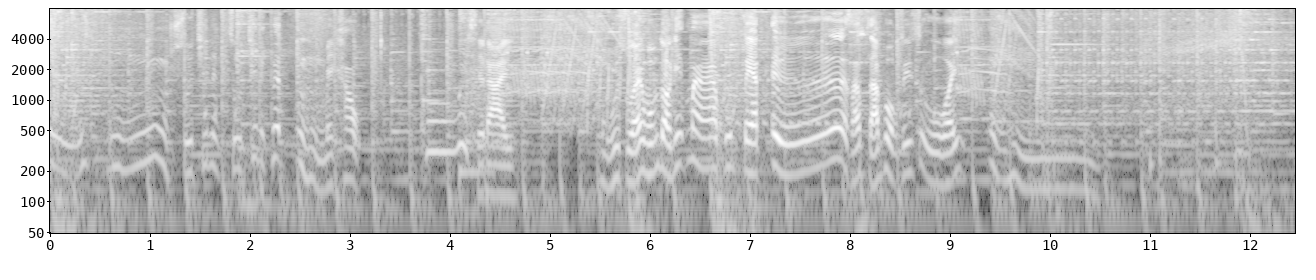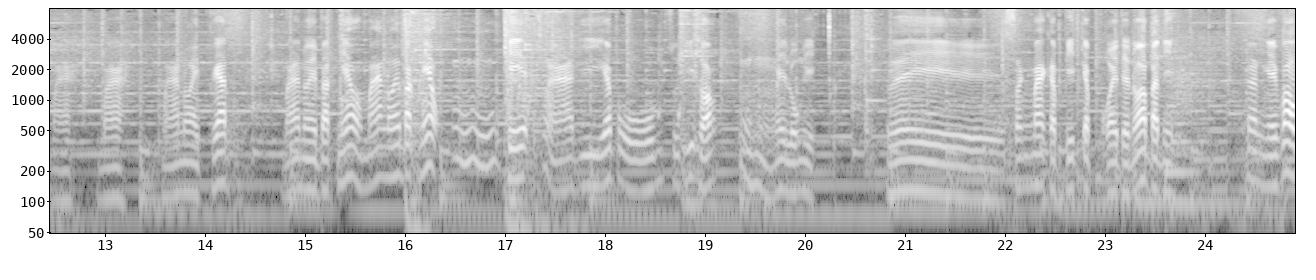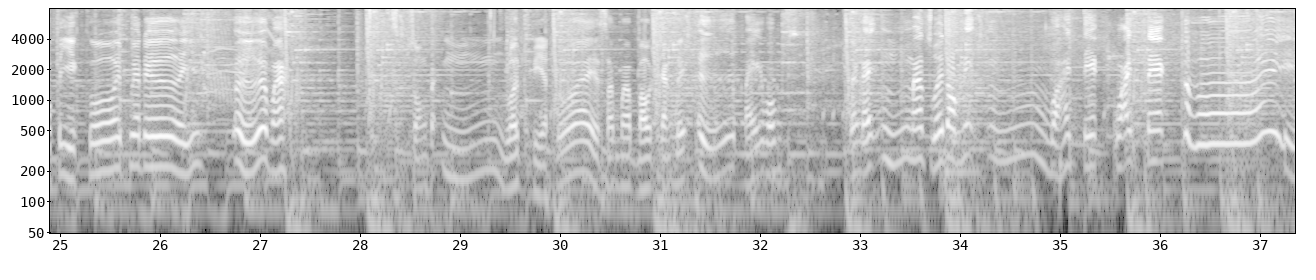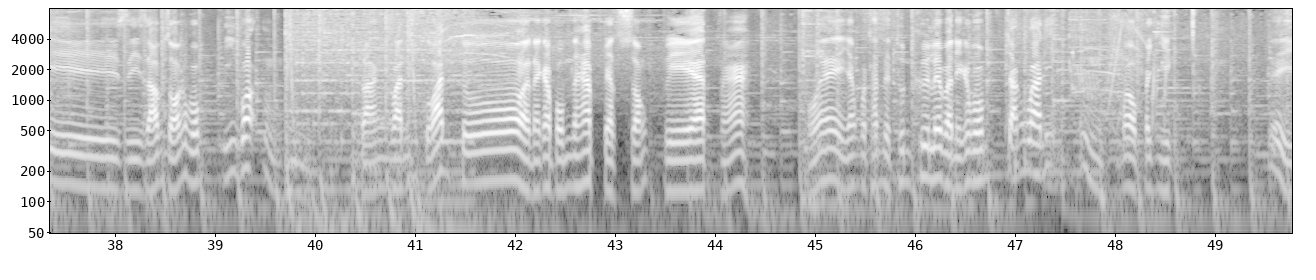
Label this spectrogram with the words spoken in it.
ซูชิหนึ่งซูชิหนึ่งเพื่อนไม่เข้าอุ้ยเสียดายโอ้สวยผมดอกนี้มาคุณเป็ดเออสามสามหกสวยมามามาหน่อยเพื่อนมาหน่อยบักแมวมาหน่อยบักแมวอื้อหือเคมาดีครับผมสุดที่สองไม่ลงอีก เฮ้ยสั่งมากับปิดกับปล่อยแต่เนาะบัดนี้นั่นไงเว่าไปอีกโกยเพื่อนเอ้ยเออมาสองอืมร้อยเปียดด้วยสั่งมาเบาจังเลยเออไปครับผมจังไดอืมมาสวยดอกนี้อืมวายเตกวายเตกเฮ้ยสี่สามสองครับผมอีกวะอืมอืมรางวัลก้อนตัวนะครับผมนะครับแปดสองเปียดนะโอ้ยยังประทันแต่ทุนขึ้นเลยบัดนี้ครับผม จังหวะนี้อืมเบาไปอีก เฮ้ย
